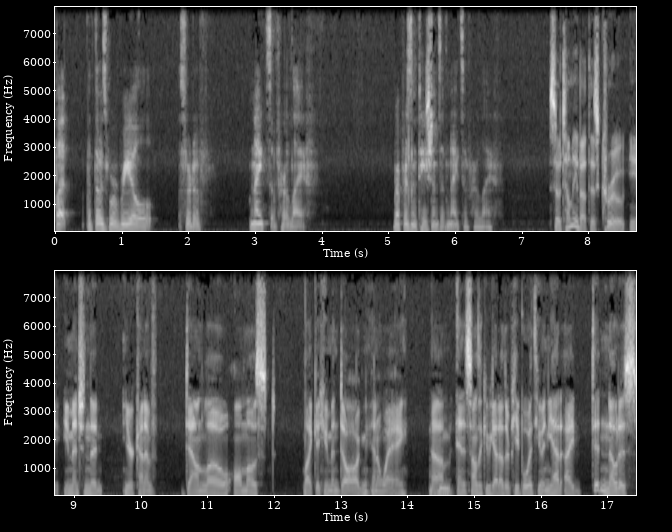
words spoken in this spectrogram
but but those were real sort of nights of her life, representations of nights of her life. So tell me about this crew. You, you mentioned that you're kind of down low, almost like a human dog in a way. Um, mm-hmm. Um, and it sounds like you've got other people with you. And yet I didn't notice,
